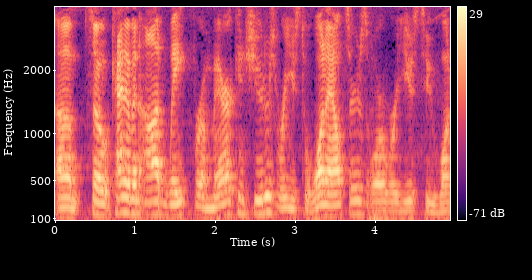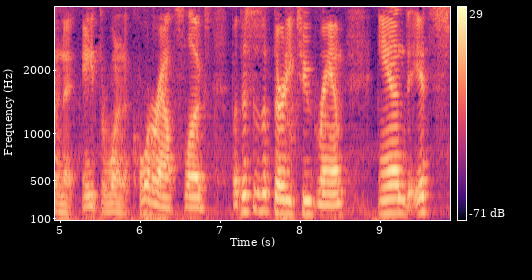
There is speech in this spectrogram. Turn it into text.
Um, so kind of an odd weight for American shooters. We're used to one ounces or we're used to one and an eighth or one and a quarter ounce slugs, but this is a 32 gram and it's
